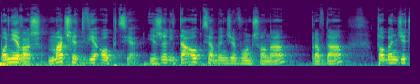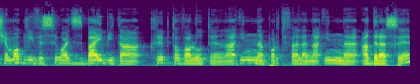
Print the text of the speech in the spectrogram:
ponieważ macie dwie opcje. Jeżeli ta opcja będzie włączona, prawda, to będziecie mogli wysyłać z Bybita kryptowaluty na inne portfele, na inne adresy,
